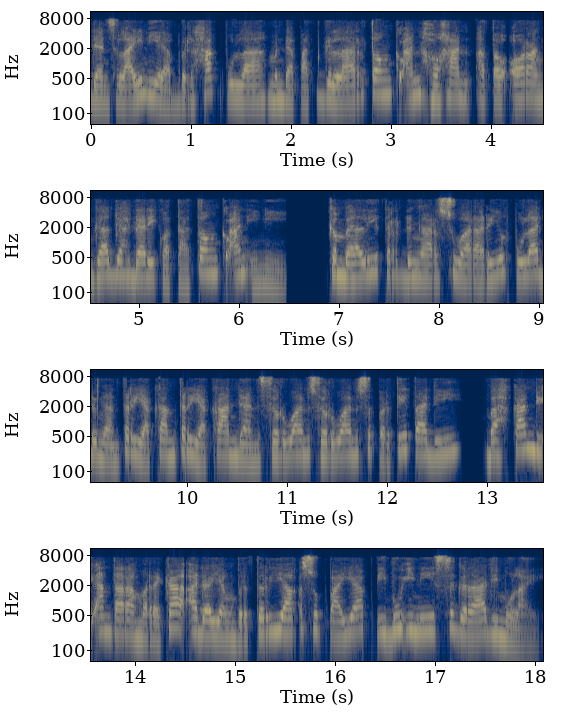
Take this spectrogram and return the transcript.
dan selain ia berhak pula mendapat gelar Tongkoan Hohan atau orang gagah dari kota Tongkoan ini. Kembali terdengar suara riuh pula dengan teriakan-teriakan dan seruan-seruan seperti tadi, bahkan di antara mereka ada yang berteriak supaya pibu ini segera dimulai.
